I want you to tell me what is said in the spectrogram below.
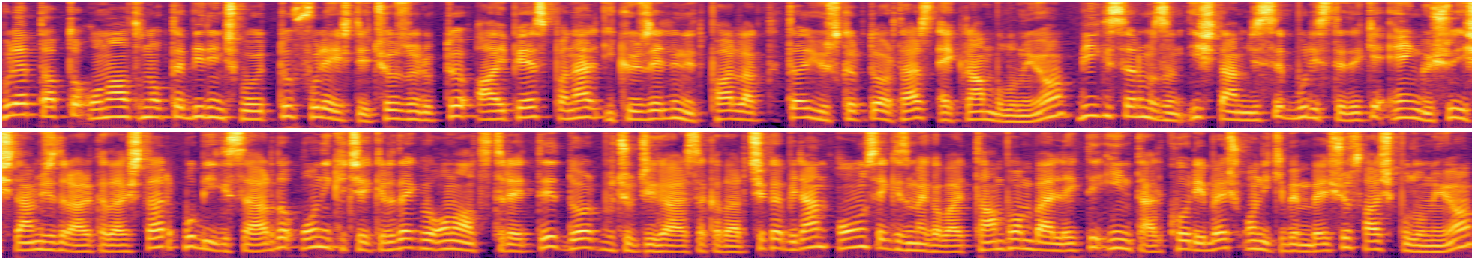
Bu laptopta 16.1 inç boyutlu Full HD çözünürlüklü IPS panel 250 nit parlaklıkta 144 Hz ekran bulunuyor. Bilgisayarımızın işlemcisi bu listedeki en güçlü işlemcidir arkadaşlar. Bu bilgisayarda 12 çekirdek ve 16 threadli 4.5 GHz'e kadar çıkabilen 18 MB tampon bellekli Intel Core i5 12500H bulunuyor.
